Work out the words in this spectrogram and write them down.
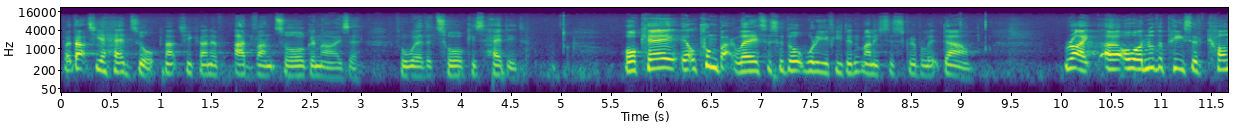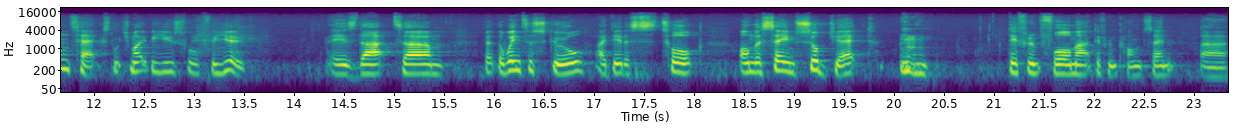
but that's your heads up. That's your kind of advance organiser for where the talk is headed. Okay, it'll come back later, so don't worry if you didn't manage to scribble it down. Right, uh, or oh, another piece of context which might be useful for you is that um, at the winter school I did a talk on the same subject, different format, different content, uh,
